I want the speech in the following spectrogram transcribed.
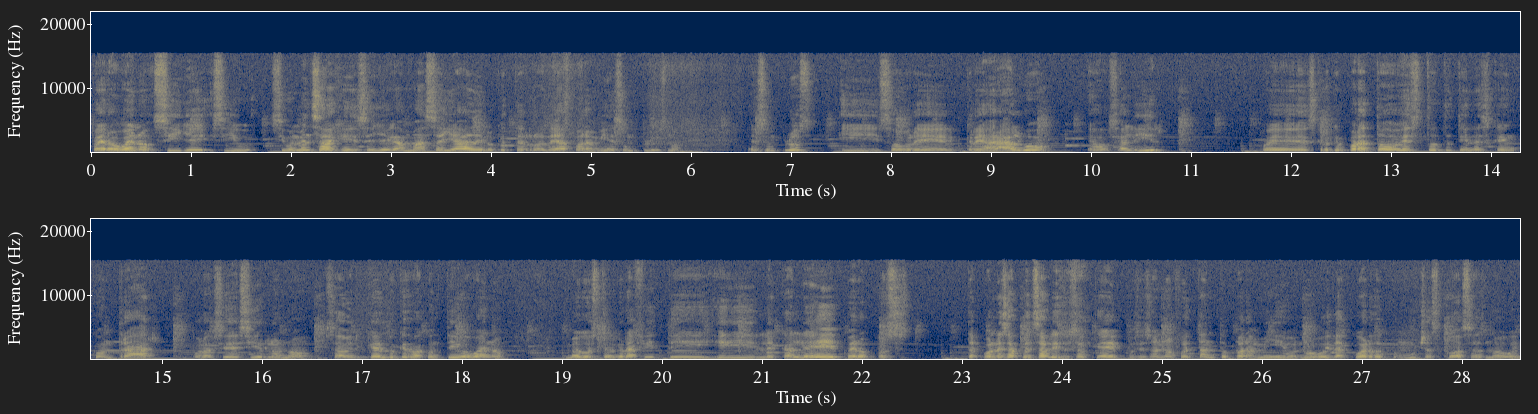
pero bueno, si, si, si un mensaje se llega más allá de lo que te rodea, para mí es un plus, ¿no? Es un plus. Y sobre crear algo eh, o salir, pues creo que para todo esto te tienes que encontrar, por así decirlo, ¿no? Saber qué es lo que va contigo. Bueno, me gustó el graffiti y le calé, pero pues te pones a pensar y dices, ok, pues eso no fue tanto para mí, o no voy de acuerdo con muchas cosas, ¿no, güey?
